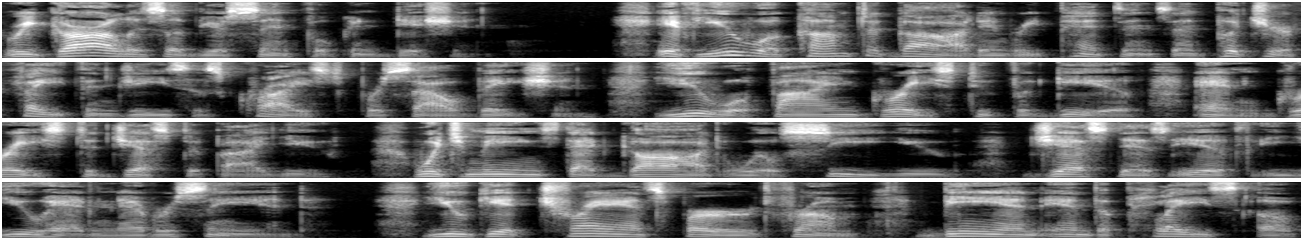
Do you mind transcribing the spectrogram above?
regardless of your sinful condition. If you will come to God in repentance and put your faith in Jesus Christ for salvation, you will find grace to forgive and grace to justify you, which means that God will see you just as if you had never sinned. You get transferred from being in the place of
